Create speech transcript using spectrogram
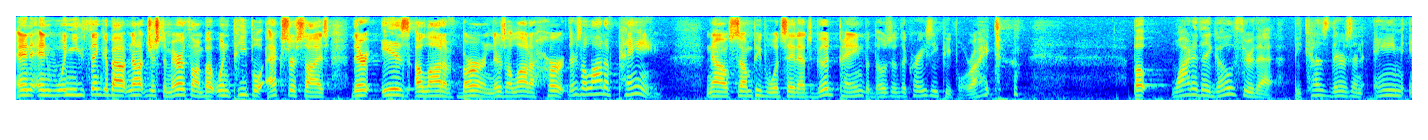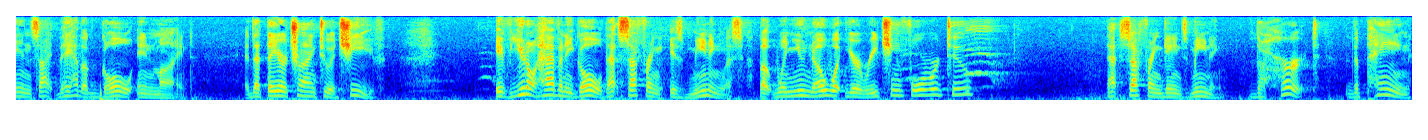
And, and when you think about not just a marathon, but when people exercise, there is a lot of burn, there's a lot of hurt, there's a lot of pain. Now, some people would say that's good pain, but those are the crazy people, right? but why do they go through that? Because there's an aim inside. They have a goal in mind that they are trying to achieve. If you don't have any goal, that suffering is meaningless. But when you know what you're reaching forward to, that suffering gains meaning. The hurt, the pain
